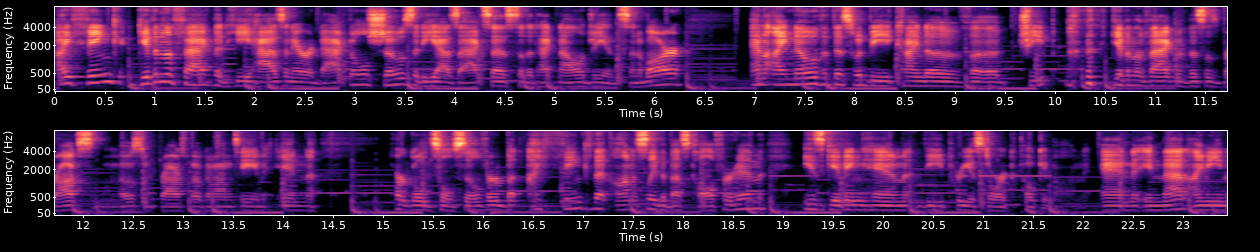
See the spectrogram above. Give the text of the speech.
I think, given the fact that he has an Aerodactyl, shows that he has access to the technology in Cinnabar, and I know that this would be kind of uh, cheap, given the fact that this is Brock's, most of Brock's Pokemon team in Heart Gold Soul Silver, but I think that honestly the best call for him is giving him the prehistoric Pokemon. And in that, I mean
